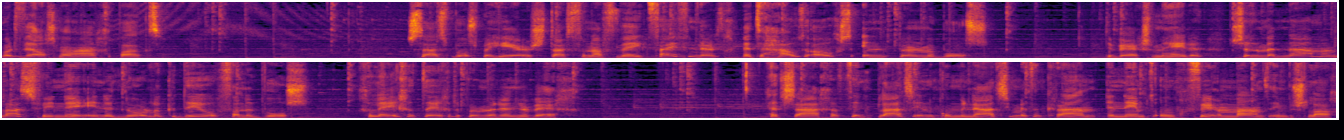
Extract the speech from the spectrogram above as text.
wordt wel snel aangepakt. Staatsbosbeheer start vanaf week 35 met de houtoogst in het Purmerbos. De werkzaamheden zullen met name plaatsvinden in het noordelijke deel van het bos, gelegen tegen de Purmerenderweg. Het zagen vindt plaats in combinatie met een kraan en neemt ongeveer een maand in beslag.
